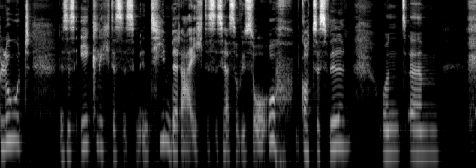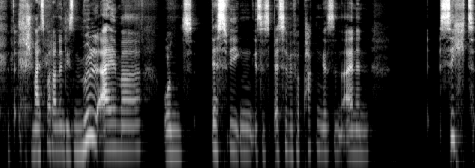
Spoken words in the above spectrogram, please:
Blut, das ist eklig, das ist im Intimbereich, das ist ja sowieso, oh, um Gottes Willen. Und ähm, das schmeißt man dann in diesen Mülleimer und deswegen ist es besser, wir verpacken es in einen Sicht,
